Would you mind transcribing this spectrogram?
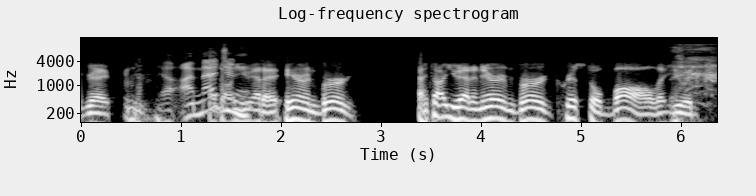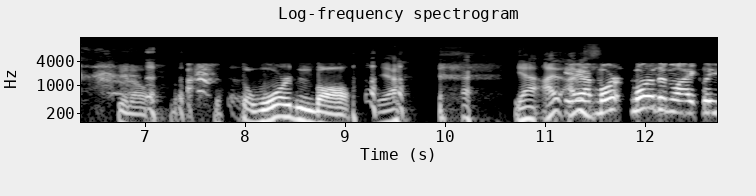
great. Yeah. I I imagine you had a Aaron Berg. I thought you had an Aaron Berg crystal ball that you would, you know, the, the warden ball. Yeah. Yeah, I, I Yeah, was, more more than likely,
